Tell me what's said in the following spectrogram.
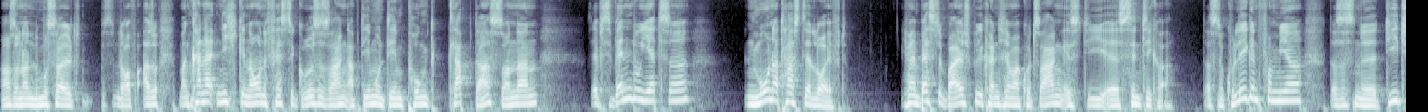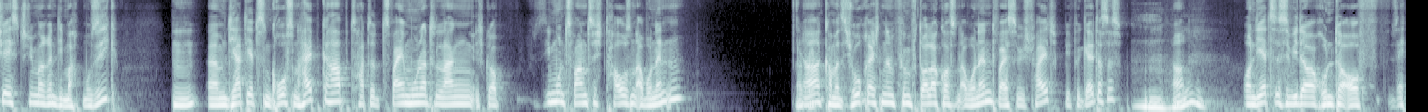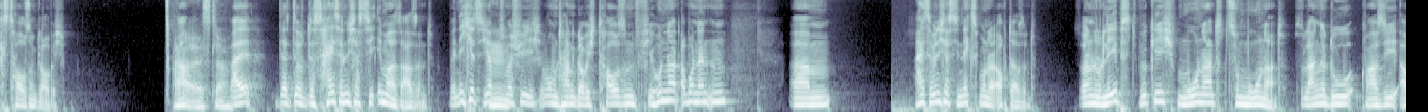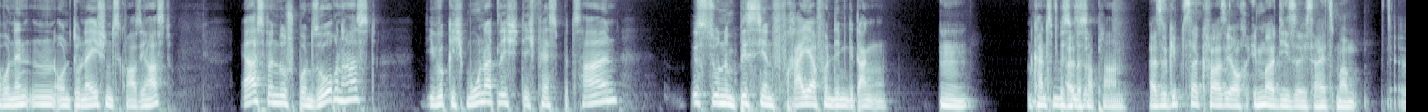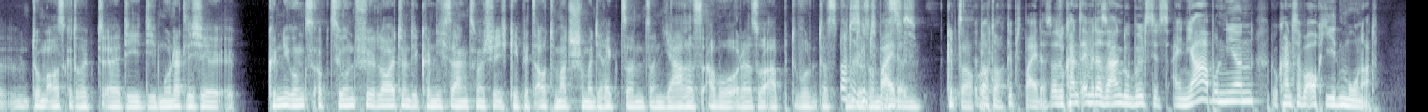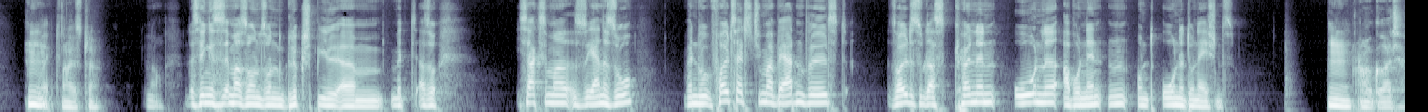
Ja, sondern du musst halt ein bisschen drauf. Also, man kann halt nicht genau eine feste Größe sagen, ab dem und dem Punkt klappt das, sondern selbst wenn du jetzt äh, einen Monat hast, der läuft. Ich mein, beste Beispiel, kann ich ja mal kurz sagen, ist die äh, Cintiqa. Das ist eine Kollegin von mir, das ist eine DJ-Streamerin, die macht Musik. Mhm. Ähm, die hat jetzt einen großen Hype gehabt, hatte zwei Monate lang, ich glaube, 27.000 Abonnenten. Okay. Ja, kann man sich hochrechnen. 5 Dollar kostet ein Abonnent. Weißt du Bescheid, wie viel Geld das ist? Ja. Und jetzt ist sie wieder runter auf 6.000, glaube ich. Ah, alles klar. Weil das, das heißt ja nicht, dass die immer da sind. Wenn ich jetzt, ich habe Mhm. zum Beispiel ich, momentan, glaube ich, 1400 Abonnenten, ähm, heißt aber nicht, dass die nächsten Monat auch da sind. Sondern du lebst wirklich Monat zu Monat, solange du quasi Abonnenten und Donations quasi hast. Erst wenn du Sponsoren hast, die wirklich monatlich dich fest bezahlen, bist du ein bisschen freier von dem Gedanken Mhm. und kannst ein bisschen Also- besser planen. Also gibt es da quasi auch immer diese, ich sage jetzt mal äh, dumm ausgedrückt, äh, die, die monatliche Kündigungsoption für Leute und die können nicht sagen, zum Beispiel, ich gebe jetzt automatisch schon mal direkt so ein, so ein Jahresabo oder so ab, wo das Doch, du das gibt's so ein beides. Gibt's auch. Doch, doch, gibt's beides. Also du kannst entweder sagen, du willst jetzt ein Jahr abonnieren, du kannst aber auch jeden Monat. Hm, alles klar. Genau. Deswegen ist es immer so, ein- so ein Glücksspiel ähm, mit, also ich sag's immer so gerne so, wenn du Vollzeitstreamer werden willst, solltest du das können ohne Abonnenten und ohne Donations. Hm. Oh Gott.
